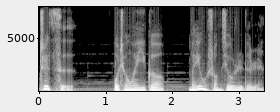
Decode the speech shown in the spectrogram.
至此，我成为一个没有双休日的人。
